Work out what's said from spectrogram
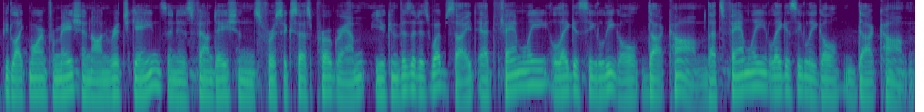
If you'd like more information on Rich Gaines and his Foundations for Success program, you can visit his website at familylegacylegal.com. That's familylegacylegal.com.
